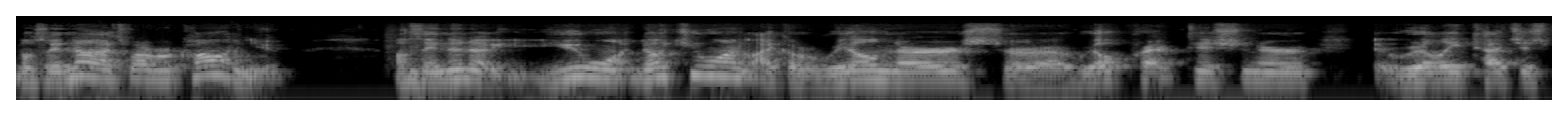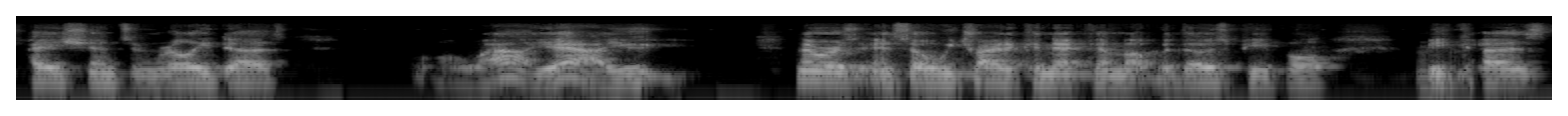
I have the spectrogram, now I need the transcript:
They'll say, No, that's why we're calling you. I'll say, No, no, you want, don't you want like a real nurse or a real practitioner that really touches patients and really does? Well, wow, yeah. You, in other words, and so we try to connect them up with those people mm-hmm. because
